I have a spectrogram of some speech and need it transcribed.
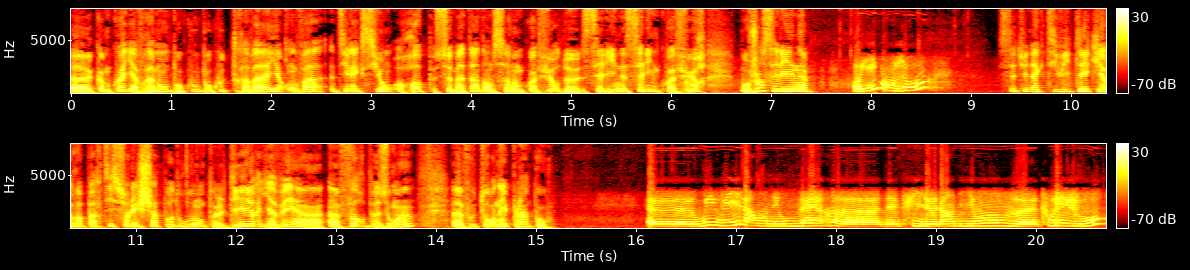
comme quoi, il y a vraiment beaucoup, beaucoup de travail. On va direction Rop ce matin dans le salon de coiffure de Céline, Céline Coiffure. Bonjour Céline. Oui, bonjour. C'est une activité qui est repartie sur les chapeaux de roue, on peut le dire. Il y avait un, un fort besoin. vous tournez plein pot. Euh, oui, oui, là on est ouvert euh, depuis le lundi 11 euh, tous les jours.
